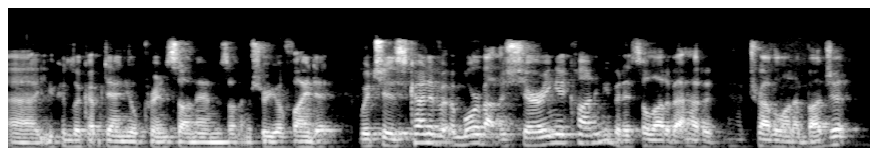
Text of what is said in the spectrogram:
Uh, you can look up Daniel Prince on Amazon. I'm sure you'll find it, which is kind of more about the sharing economy, but it's a lot about how to, how to travel on a budget.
